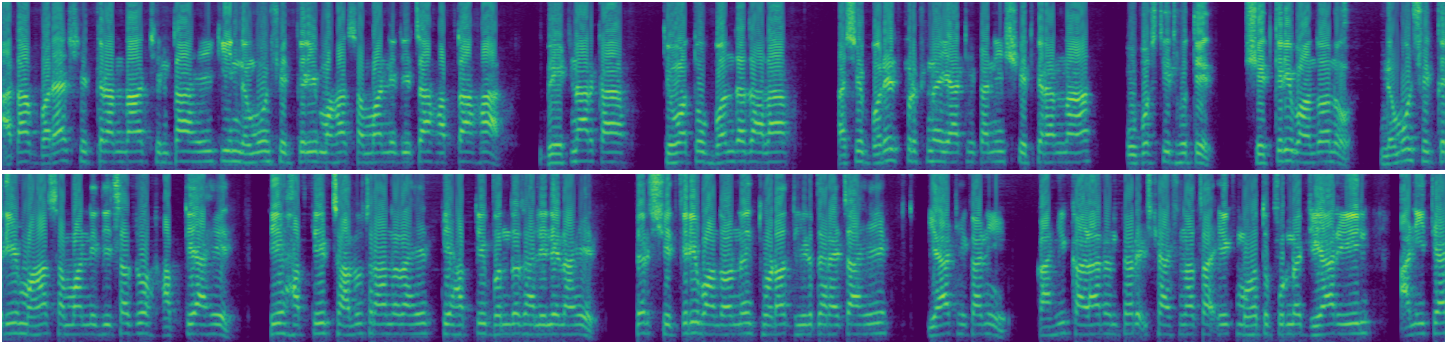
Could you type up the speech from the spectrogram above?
आता बऱ्याच शेतकऱ्यांना चिंता आहे की नमो शेतकरी महासन्मान निधीचा हप्ता हा भेटणार का किंवा तो बंद झाला? असे बरेच प्रश्न या ठिकाणी शेतकऱ्यांना उपस्थित होते. शेतकरी बांधवांनो नमो शेतकरी महासन्मान निधीचा जो हप्ते आहेत ते हप्ते चालूच राहणार आहेत. ते हप्ते बंद झालेले नाहीत. तर शेतकरी बांधवांनी थोडा धीर धरायचा आहे. या ठिकाणी काही काळानंतर शासनाचा एक महत्त्वपूर्ण जी आर येईल आणि त्या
